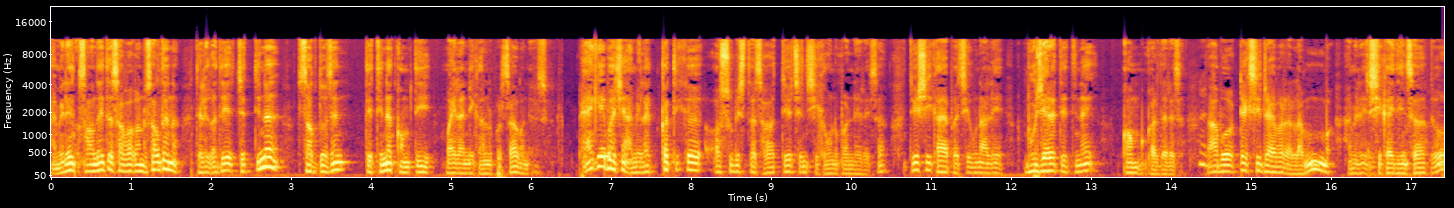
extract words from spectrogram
हामीले सधैँ त सफा गर्नु सक्दैन। त्यसले गर्दा जति नै सक्दो चाहिँ त्यति नै कम्ती मैला निकाल्नुपर्छ भनेर फ्याँकेपछि हामीलाई कतिको असुविस्ता छ त्यो चाहिँ सिकाउनु पर्ने रहेछ। त्यो सिकाएपछि उनीहरूले बुझेर त्यति नै कम गर्दो रहेछ। अब ट्याक्सी ड्राइभरहरूलाई पनि हामीले सिकाइदिन्छ हो।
